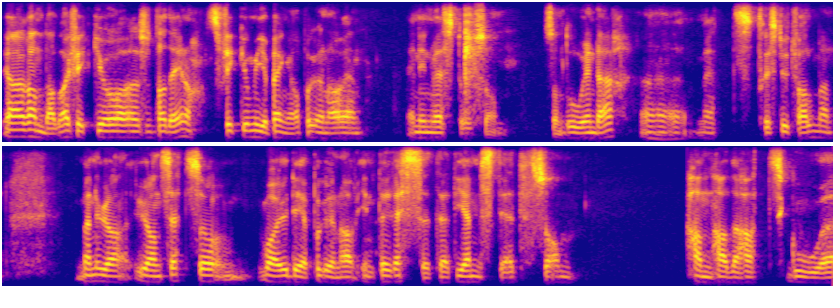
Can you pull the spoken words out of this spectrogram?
ja, Randaberg fikk jo så ta deg da, fikk jo mye penger pga. En, en investor som, som, dro inn der eh, med et trist utfall. Men, men uansett så var jo det pga. interesse til et hjemsted som han hadde hatt gode,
